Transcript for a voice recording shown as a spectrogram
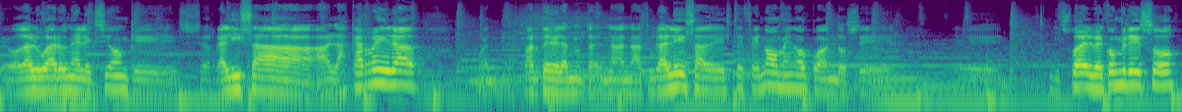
Luego da lugar a una elección que se realiza a las carreras. Bueno, es parte de la, naturaleza de este fenómeno cuando se eh, disuelve el Congreso.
